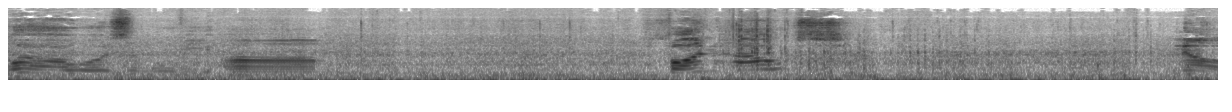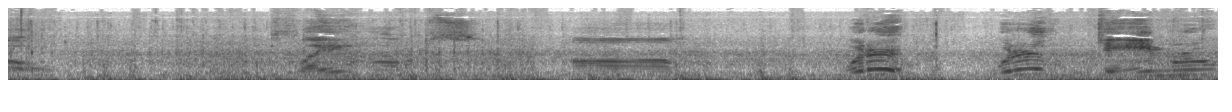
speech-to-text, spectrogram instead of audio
wow, what was the movie? Um, Funhouse? No. Playhouse? Um, what are what are game room?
